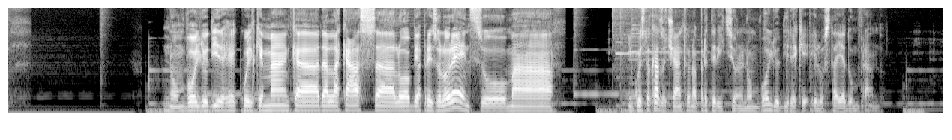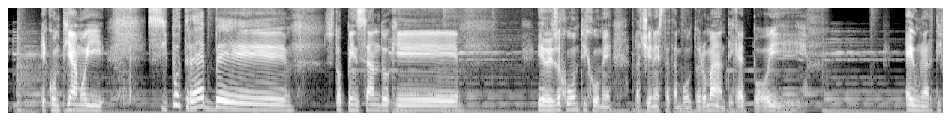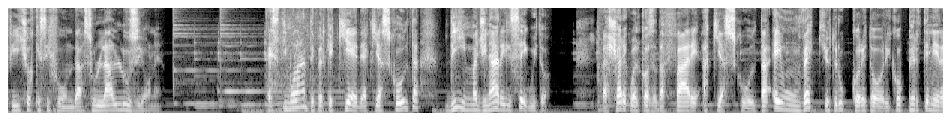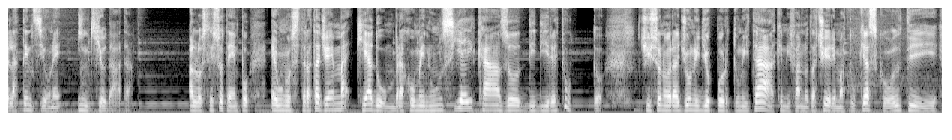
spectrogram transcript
Non voglio dire che quel che manca dalla cassa lo abbia preso Lorenzo, ma in questo caso c'è anche una preterizione, non voglio dire che e lo stai adombrando. E contiamo i... Si potrebbe... Sto pensando che... E reso conti come la cena è stata molto romantica e poi... È un artificio che si fonda sull'allusione. È stimolante perché chiede a chi ascolta di immaginare il seguito, Lasciare qualcosa da fare a chi ascolta è un vecchio trucco retorico per tenere l'attenzione inchiodata. Allo stesso tempo è uno stratagemma che adombra come non sia il caso di dire tutto. Ci sono ragioni di opportunità che mi fanno tacere, ma tu che ascolti...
